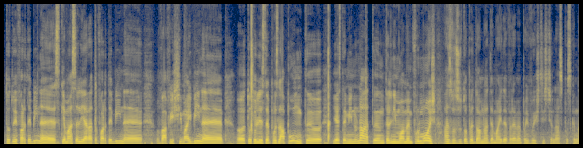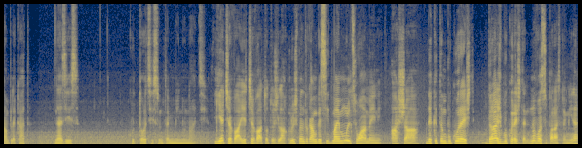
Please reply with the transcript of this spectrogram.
totul e foarte bine, schema sălii arată foarte bine, va fi și mai bine, totul este pus la punct, este minunat, întâlnim oameni frumoși. Ați văzut-o pe doamna de mai devreme? Păi voi știți ce ne-a spus când am plecat? Ne-a zis, cu toții suntem minunați. E ceva, e ceva totuși la Cluj pentru că am găsit mai mulți oameni așa decât în București. Dragi bucureșteni, nu vă supărați pe mine,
